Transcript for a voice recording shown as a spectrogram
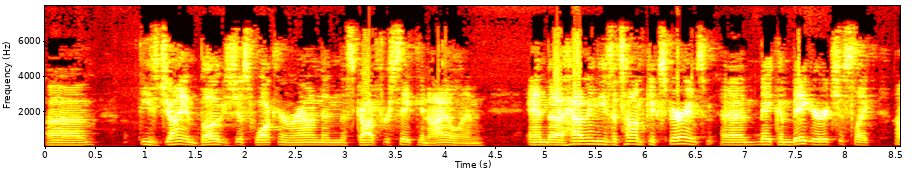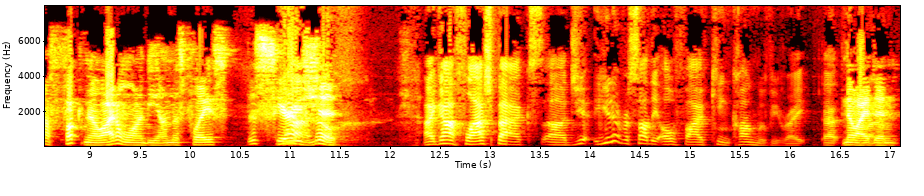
uh, these giant bugs just walking around in this godforsaken island, and uh, having these atomic experiments uh, make them bigger. It's just like, oh fuck no, I don't want to be on this place. This is scary Yeah, shit. no. I got flashbacks. Uh, do you, you never saw the 05 King Kong movie, right? Uh, No, I didn't.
